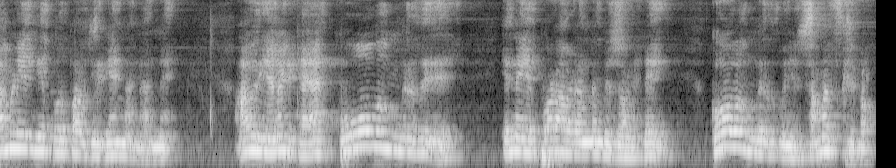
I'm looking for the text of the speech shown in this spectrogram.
தமிழ் பொறுப்பாக வச்சுருக்கேன்னு நாங்கள் அண்ணன். அவர் என்கிட்ட கோபம்ங்கிறது என்னைய போடாவிடம் தான் பேசுவாங்க. டேய் கோபம்ங்கிறது கொஞ்சம் சமஸ்கிருதம்.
